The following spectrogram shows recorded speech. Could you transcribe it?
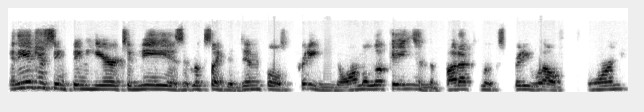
And the interesting thing here to me is it looks like the dimple's pretty normal looking and the buttock looks pretty well formed.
